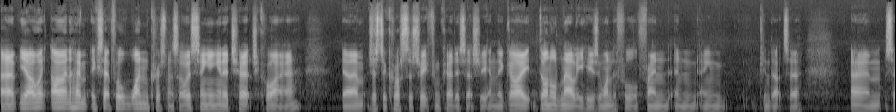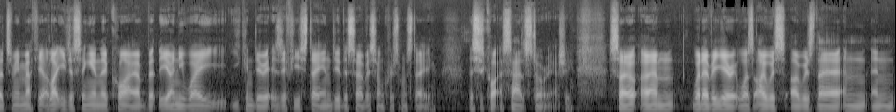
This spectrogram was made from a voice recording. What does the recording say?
Uh, yeah, I went, I went home except for one Christmas. I was singing in a church choir um, just across the street from Curtis, actually. And the guy, Donald Nally, who's a wonderful friend and, and conductor, um, said to me, Matthew, I'd like you to sing in the choir, but the only way you can do it is if you stay and do the service on Christmas Day. This is quite a sad story, actually. So, um, whatever year it was, I was I was there, and, and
